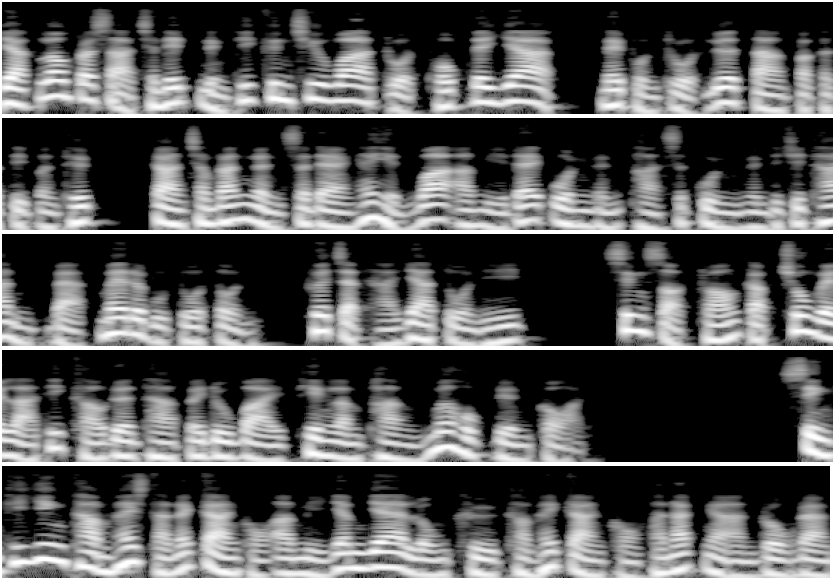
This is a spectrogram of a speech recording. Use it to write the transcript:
อยากล่องประสาทชนิดหนึ่งที่ขึ้นชื่อว่าตรวจพบได้ยาก ในผลตรวจเลือดตามปกติบันทึก การชำระเงินแสดงให้เห็นว่าอามีได้โอนเงินผ่านสกุลเงินดิจิทัล แบบไม่ระบุตัวตน เพื่อจัดหายาตัวนี้ ซึ่งสอดคล้องกับช่วงเวลาที่เขาเดินทางไปดูไบเพียงลำพังเมื่อ 6 เดือนก่อน สิ่งที่ยิ่งทำให้สถานการณ์ของอามีย่ำแย่ลงคือคำให้การของพนักงานโรงแรม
